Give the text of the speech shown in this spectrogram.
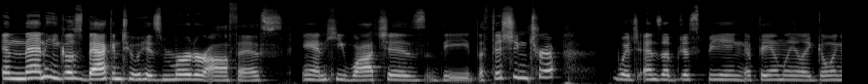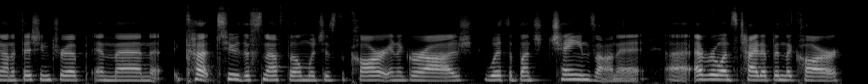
And then he goes back into his murder office and he watches the the fishing trip, which ends up just being a family like going on a fishing trip, and then cut to the snuff film, which is the car in a garage with a bunch of chains on it. Uh, everyone's tied up in the car,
